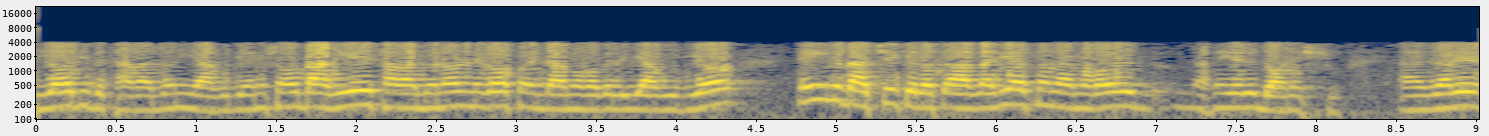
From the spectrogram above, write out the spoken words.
زیادی به تمدن یهودی. یعنی شما بقیه تمدن ها رو نگاه کنید در مقابل یهودی ها این بچه کلاس اولی هستن در مقابل مثلا یه دانشجو. از نظر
